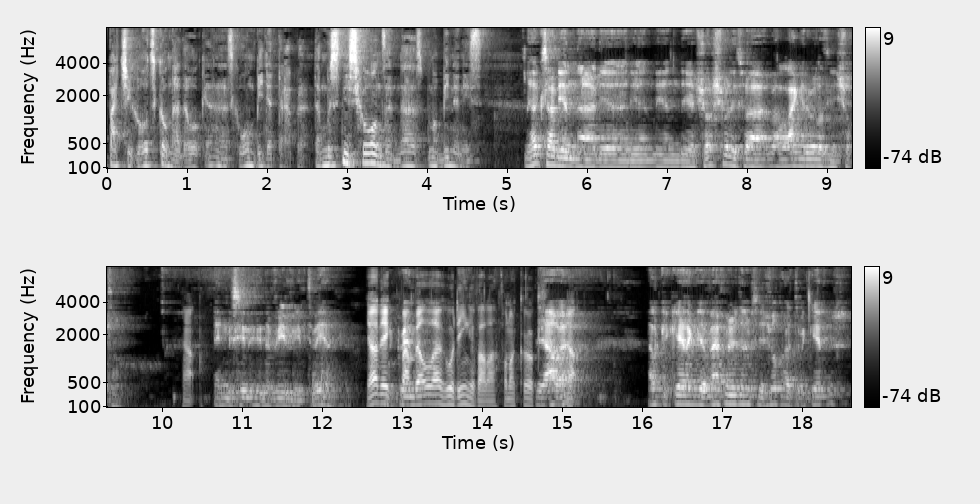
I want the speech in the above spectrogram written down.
Patje Goots kon dat ook. Hè. Dat is gewoon binnentrappen. Dat moest niet schoon zijn, dat is maar binnen is. Ja, ik zou die, uh, die, die, die, die George wel eens wat, wat langer willen zien shotten. Ja. En misschien is in de 4-4-2. Ja, die kwam wel uh, goed ingevallen, vond ik ook. Ja, ja. Elke keer dat ik die vijf minuten heb zien shot uit twee keer dus.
